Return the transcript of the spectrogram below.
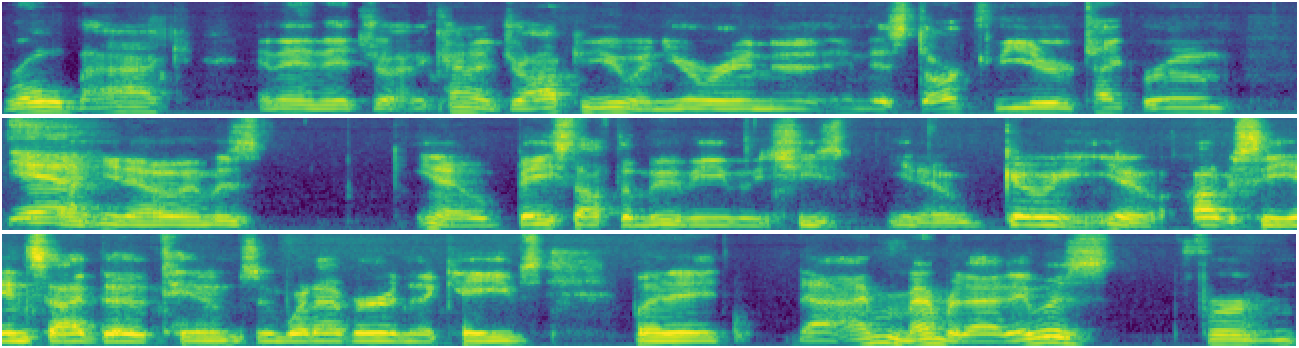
roll back, and then it, it kind of dropped you, and you were in a, in this dark theater type room. Yeah, and, you know, it was you know based off the movie. When she's you know going you know obviously inside the tombs and whatever in the caves, but it I remember that it was for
